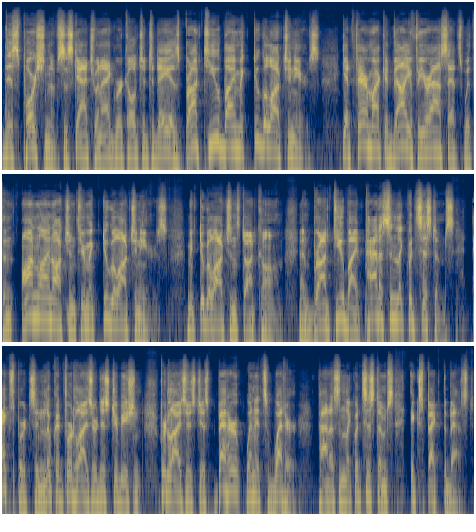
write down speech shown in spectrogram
This portion of Saskatchewan Agriculture Today is brought to you by McDougall Auctioneers. Get fair market value for your assets with an online auction through McDougall Auctioneers. McDougallAuctions.com. And brought to you by Pattison Liquid Systems, experts in liquid fertilizer distribution. Fertilizer's just better when it's wetter. Pattison Liquid Systems expect the best.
